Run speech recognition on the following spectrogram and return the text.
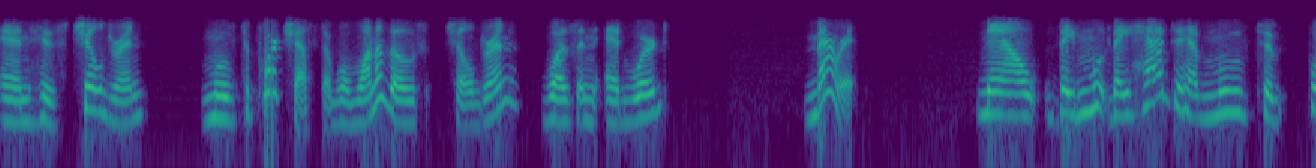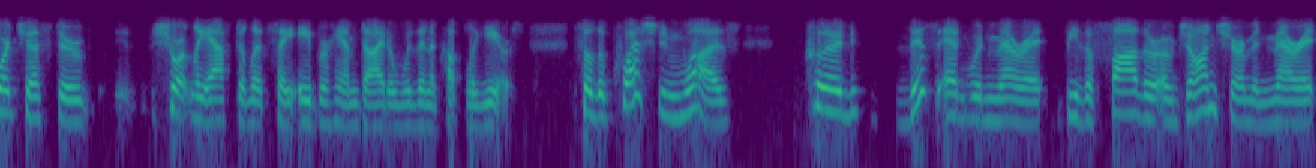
and his children moved to Portchester. Well, one of those children was an Edward Merritt. Now they mo- they had to have moved to Portchester shortly after, let's say, Abraham died or within a couple of years. So the question was could this Edward Merritt be the father of John Sherman Merritt?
